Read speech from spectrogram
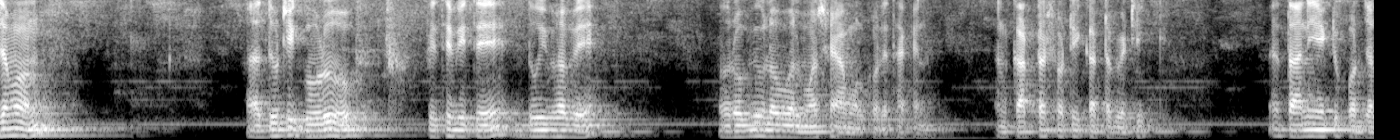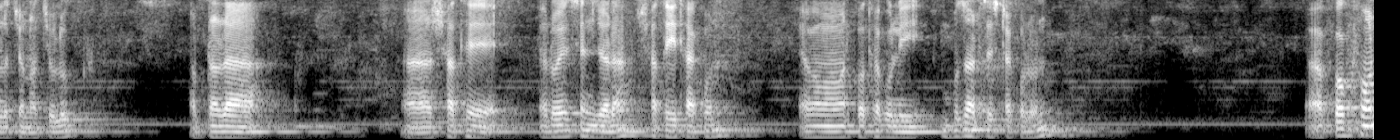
যেমন দুটি গ্রুপ পৃথিবীতে দুইভাবে রবিউল আউ্য়াল মাসে আমল করে থাকেন। কাঠটা সঠিক কাঠটা বেঠিক। তা নিয়ে একটু পর্যালোচনা চলুক। আপনারা সাথে রয়েছেন যারা, সাথেই থাকুন এবং আমার কথাগুলি বোঝার চেষ্টা করুন। কখন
